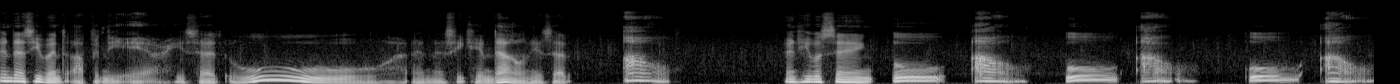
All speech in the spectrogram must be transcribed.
And as he went up in the air, he said, Ooh. And as he came down, he said, Ow. And he was saying, Ooh, ow, ooh, ow, ooh, ow,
